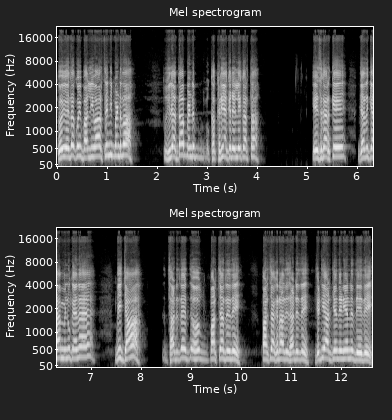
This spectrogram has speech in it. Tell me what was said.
ਕੋਈ ਇਹਦਾ ਕੋਈ ਬਾਲੀਵਾਰ ਸੇ ਨਹੀਂ ਪਿੰਡ ਦਾ। ਤੁਸੀਂ ਤਾਂ ਅੱਧਾ ਪਿੰਡ ਖੱਖੜੀਆਂ ਕਰੇਲੇ ਕਰਤਾ। ਇਸ ਕਰਕੇ ਜਦ ਕਿਹਾ ਮੈਨੂੰ ਕਹਿੰਦਾ ਵੀ ਜਾ ਸਾਡੇ ਤੇ ਉਹ ਪਰਚਾ ਦੇ ਦੇ ਪਰਚਾ ਕਰਾ ਦੇ ਸਾਡੇ ਤੇ ਜਿਹੜੀ ਅਰਜ਼ੀਆਂ ਦੇਣੀਆਂ ਨੇ ਦੇ ਦੇ।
